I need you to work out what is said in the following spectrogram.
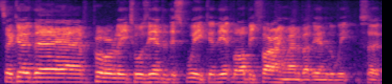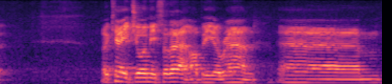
so go there probably towards the end of this week. At the well, I'll be firing around about the end of the week. So okay, join me for that. I'll be around. Um,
